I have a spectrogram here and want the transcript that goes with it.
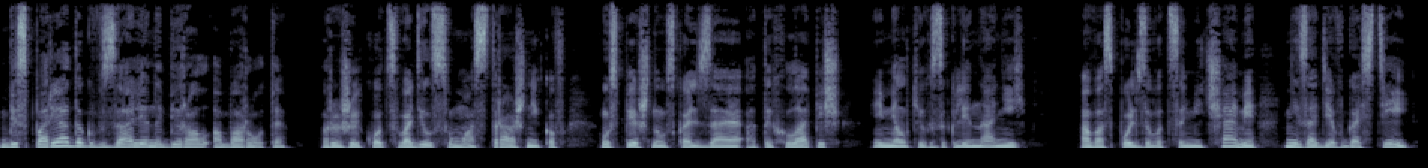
Беспорядок в зале набирал обороты. Рыжий кот сводил с ума стражников, успешно ускользая от их лапищ и мелких заклинаний. А воспользоваться мечами, не задев гостей,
